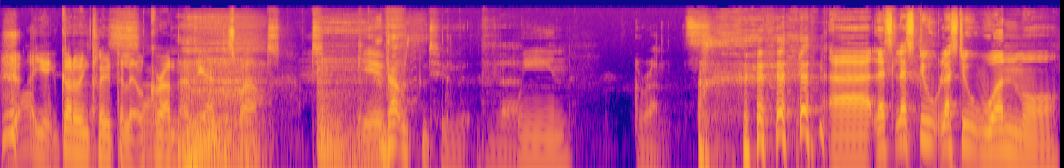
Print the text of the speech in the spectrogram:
You've got to include the little grunt at the end as well. To give That was- to the Queen grunts. uh, let's let's do let's do one more.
